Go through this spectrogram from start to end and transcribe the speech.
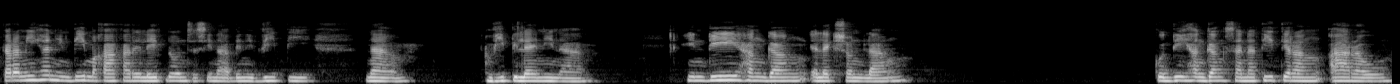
karamihan hindi makaka-relate doon sa sinabi ni VP na VP Lenny na hindi hanggang election lang, kundi hanggang sa natitirang araw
